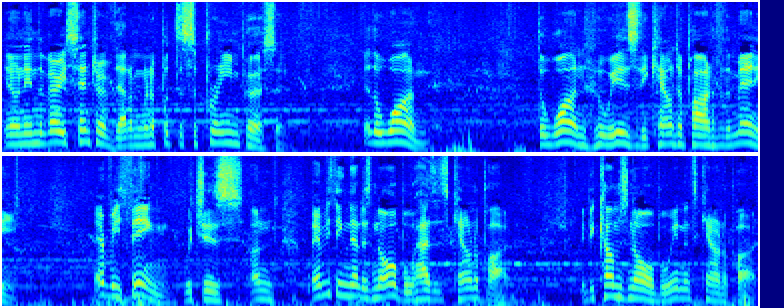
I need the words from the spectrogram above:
You know, and in the very center of that, I'm going to put the supreme person, the one, the one who is the counterpart of the many. Everything which is un- everything that is knowable has its counterpart. It becomes knowable in its counterpart.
